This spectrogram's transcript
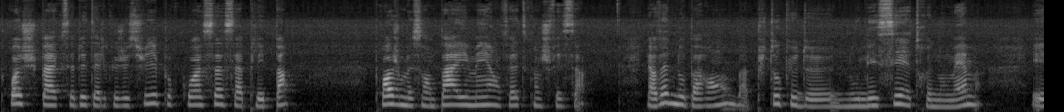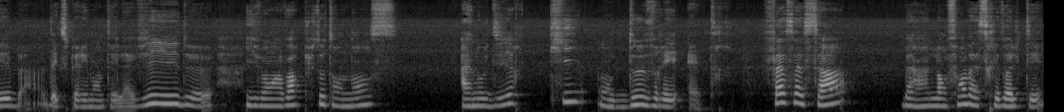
pourquoi je suis pas acceptée telle que je suis? Pourquoi ça, ça plaît pas? Pourquoi je me sens pas aimée en fait quand je fais ça? Et en fait, nos parents, bah, plutôt que de nous laisser être nous-mêmes et bah, d'expérimenter la vie, ils vont avoir plutôt tendance à nous dire qui on devrait être. Face à ça, bah, l'enfant va se révolter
